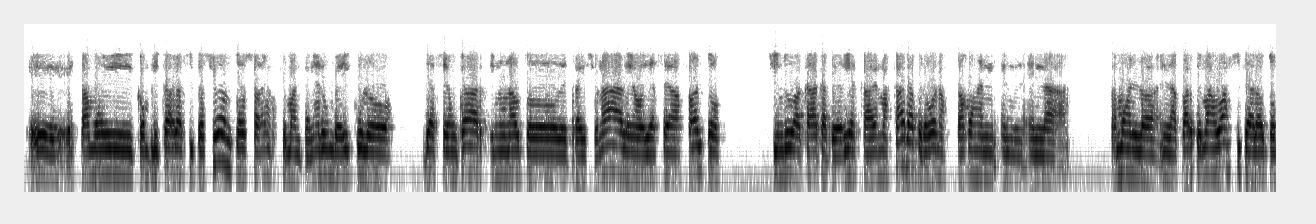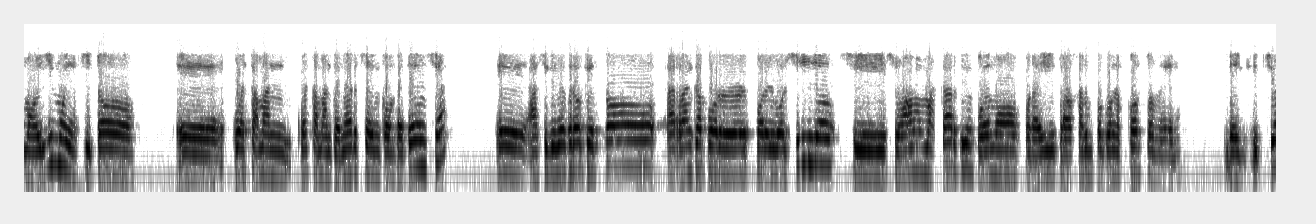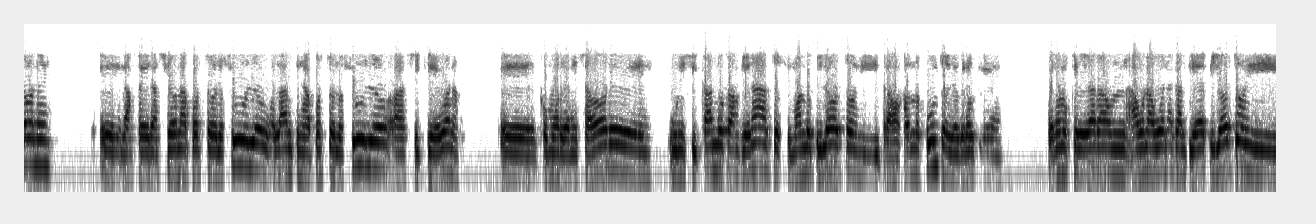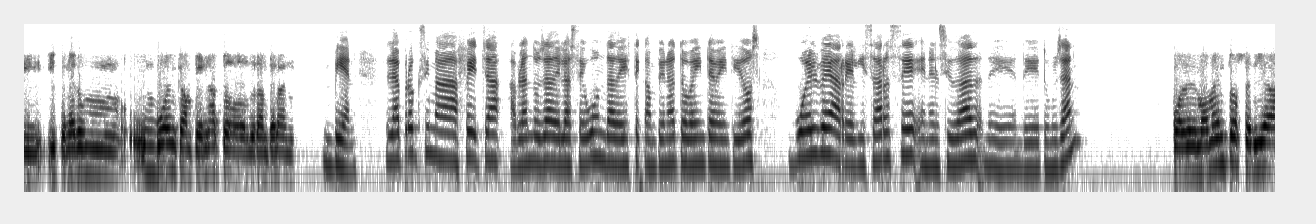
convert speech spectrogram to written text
Eh, está muy complicada la situación, todos sabemos que mantener un vehículo, ya sea un karting, un auto de tradicionales o ya sea asfalto, sin duda cada categoría es cada vez más cara, pero bueno, estamos en, en la estamos en la, en la parte más básica del automovilismo y así todo eh, cuesta man, cuesta mantenerse en competencia. Eh, así que yo creo que todo arranca por, por el bolsillo. Si sumamos más karting podemos por ahí trabajar un poco en los costos de, de inscripciones. Eh, la federación ha puesto de lo suyo Volantes ha puesto de lo suyo. Así que bueno como organizadores unificando campeonatos, sumando pilotos y trabajando juntos, yo creo que tenemos que llegar a, a una buena cantidad de pilotos y, tener un, un, buen campeonato durante el año. Bien, la próxima fecha, hablando ya de la segunda de este campeonato 2022, ¿vuelve a realizarse en el ciudad de, de Tunuyán? Por el momento sería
